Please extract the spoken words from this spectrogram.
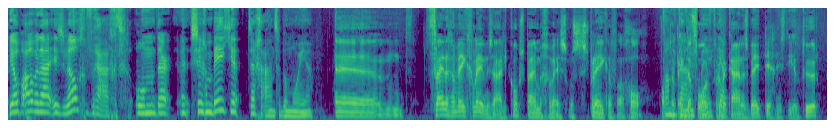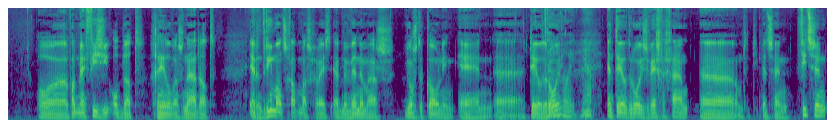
Joop Albeda is wel gevraagd om daar eh, zich een beetje tegenaan te bemoeien. Ehm, vrijdag een week geleden is Arie Kops bij me geweest... om eens te spreken van, goh, of Van KNSB, daarvoor van de KNSB, technisch directeur. Uh, wat mijn visie op dat geheel was nadat er een driemanschap was geweest. Erben Wennemars, Jos de Koning en eh Theo de. Theo Rooij, ja. En Theo de Rooij is weggegaan eh, omdat hij met zijn fietsen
